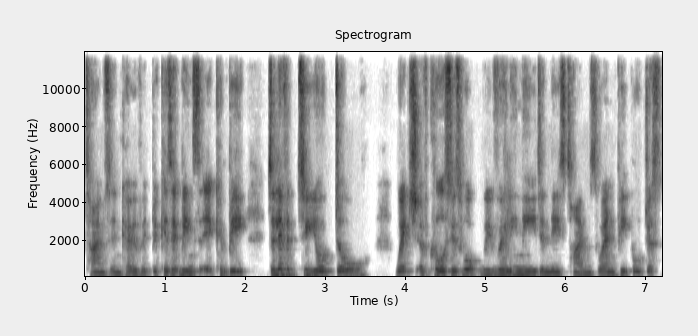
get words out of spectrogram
times in COVID because it means it can be delivered to your door which of course is what we really need in these times when people just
